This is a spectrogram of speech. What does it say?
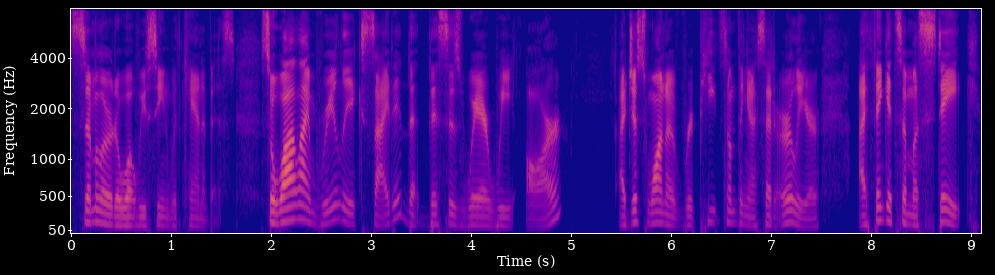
similar to what we've seen with cannabis. So while I'm really excited that this is where we are, I just want to repeat something I said earlier. I think it's a mistake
